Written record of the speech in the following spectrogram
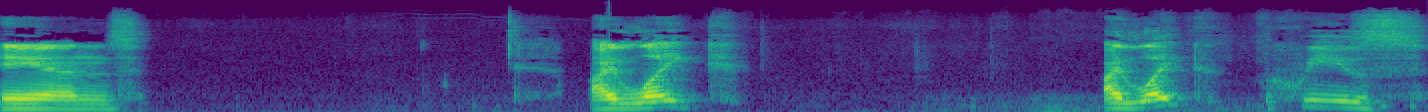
And I like I like Hwi's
